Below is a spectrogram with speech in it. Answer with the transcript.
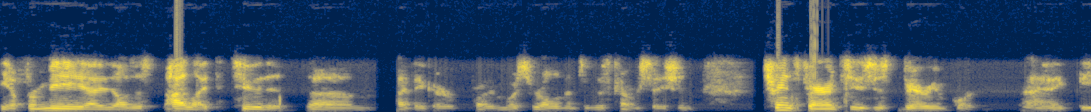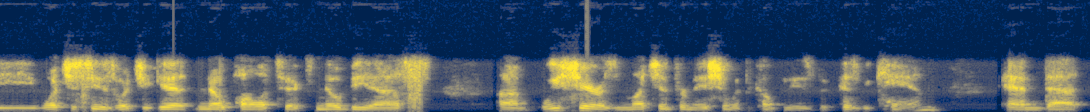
you know, for me, I'll just highlight the two that um, I think are probably most relevant to this conversation. Transparency is just very important. I think the what you see is what you get. No politics, no BS. Um, we share as much information with the companies as we can, and that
